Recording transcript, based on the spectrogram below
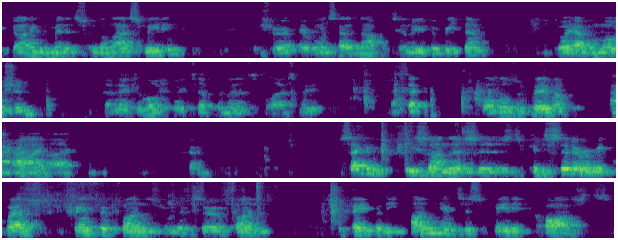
regarding the minutes from the last meeting, make sure everyone's had an opportunity to read them. Do I have a motion? I make a motion to accept the minutes of the last meeting. I second. All those in favor? Aye. Okay. Second piece on this is to consider a request to transfer funds from the reserve fund to pay for the unanticipated costs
